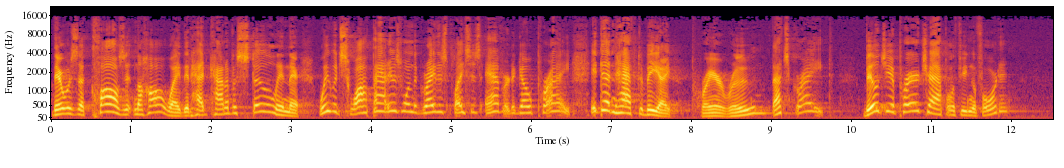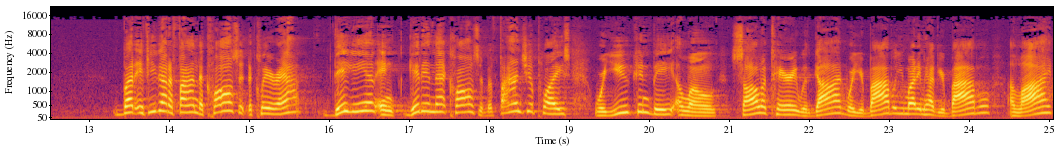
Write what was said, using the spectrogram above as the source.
There was a closet in the hallway that had kind of a stool in there. We would swap out. It was one of the greatest places ever to go pray. It doesn't have to be a prayer room. That's great. Build you a prayer chapel if you can afford it. But if you got to find a closet to clear out, dig in and get in that closet, but find you a place where you can be alone, solitary with God, where your Bible, you might even have your Bible, a light,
